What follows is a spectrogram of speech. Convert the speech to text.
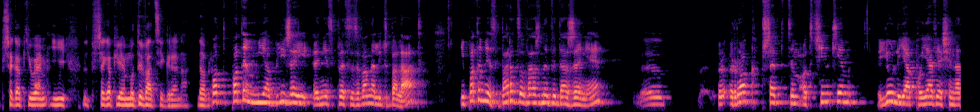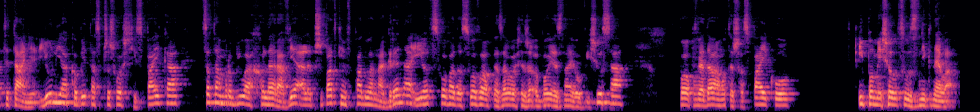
przegapiłem tak. i przegapiłem motywację Grena. Dobra. Pot, potem mija bliżej niesprecyzowana liczba lat i potem jest bardzo ważne wydarzenie. E, rok przed tym odcinkiem Julia pojawia się na Tytanie. Julia, kobieta z przeszłości Spajka, co tam robiła cholera wie, ale przypadkiem wpadła na Grena i od słowa do słowa okazało się, że oboje znają Wisiusa. Poopowiadała mu też o Spajku i po miesiącu zniknęła.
